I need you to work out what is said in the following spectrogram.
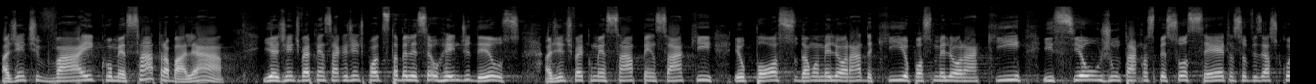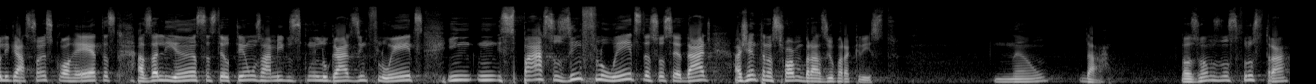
a gente vai começar a trabalhar e a gente vai pensar que a gente pode estabelecer o reino de Deus. A gente vai começar a pensar que eu posso dar uma melhorada aqui, eu posso melhorar aqui, e se eu juntar com as pessoas certas, se eu fizer as coligações corretas, as alianças, se eu tenho uns amigos em lugares influentes, em, em espaços influentes da sociedade, a gente transforma o Brasil para Cristo. Não dá. Nós vamos nos frustrar.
